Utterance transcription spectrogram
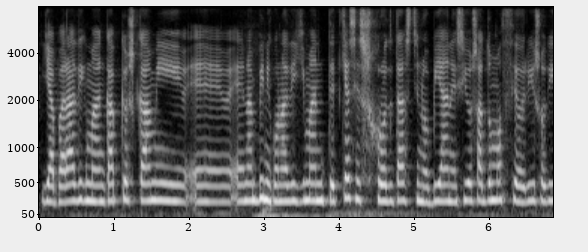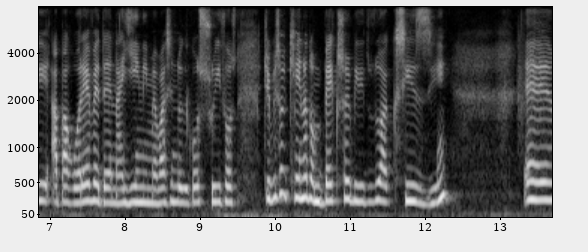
για παράδειγμα, κάποιος κάνει ε, έναν ποινικό αδίκημα τέτοιας εσχρότητας στην οποία εσύ ως άτομο θεωρείς ότι απαγορεύεται να γίνει με βάση το δικό σου ήθος, και πεις, OK, να τον παίξω επειδή του το αξίζει. Ε,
